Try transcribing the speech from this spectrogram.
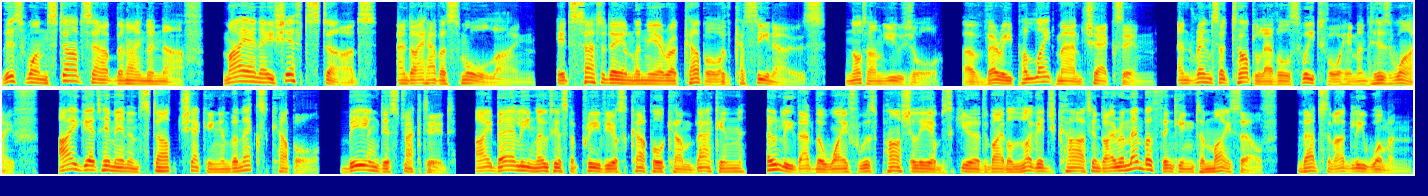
This one starts out benign enough. My NA shift starts, and I have a small line. It's Saturday and we're near a couple of casinos. Not unusual. A very polite man checks in and rents a top level suite for him and his wife. I get him in and start checking in the next couple. Being distracted, I barely noticed the previous couple come back in, only that the wife was partially obscured by the luggage cart and I remember thinking to myself, that's an ugly woman.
